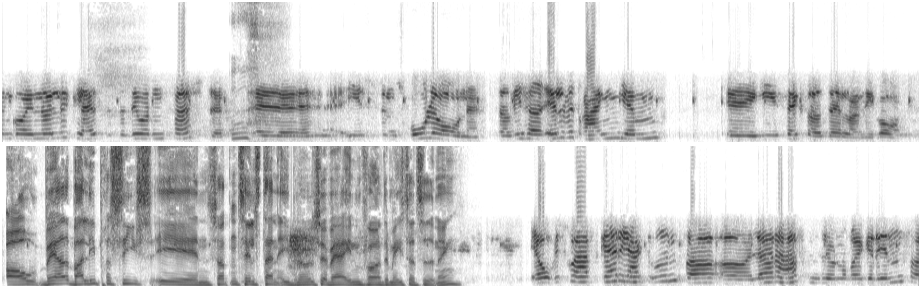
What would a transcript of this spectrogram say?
Han går i 0. klasse, så det var den første øh, i sådan skoleårene. Så vi havde 11 drenge hjemme øh, i 6-årsalderen i går. Og vejret var lige præcis i en sådan tilstand, at I blev nødt til at være indenfor det meste af tiden, ikke? Jo, vi skulle have haft skattejagt udenfor, og lørdag aften blev den rykket indenfor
